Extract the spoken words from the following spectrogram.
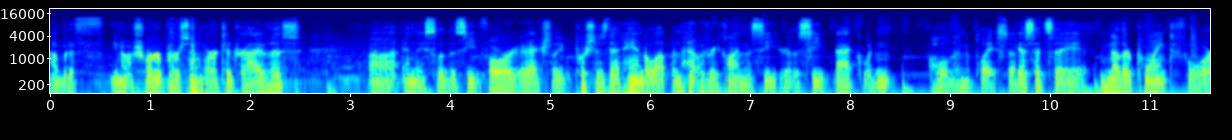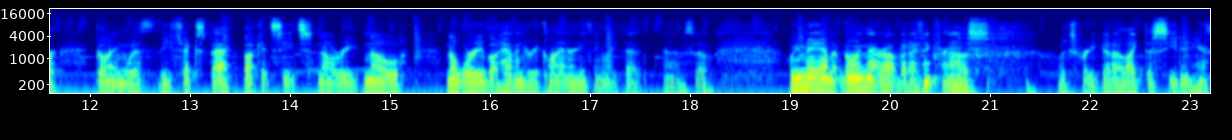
Uh, but if, you know, a shorter person were to drive this uh, and they slid the seat forward, it actually pushes that handle up and that would recline the seat or the seat back wouldn't hold into place. So I guess that's a, another point for going with the fixed back bucket seats. No, re, no, no worry about having to recline or anything like that. Uh, so we may end up going that route, but I think for now this looks pretty good. I like the seat in here.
